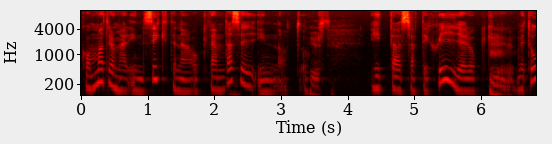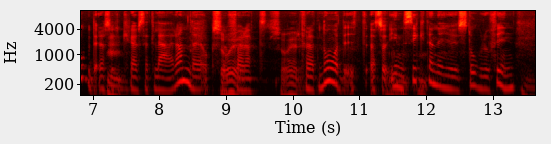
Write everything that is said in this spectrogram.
komma till de här insikterna och vända sig inåt. Och. Hitta strategier och Mm. metoder. Alltså Mm. det krävs ett lärande också för det. att, det. för att nå dit. Alltså Mm. insikten är ju stor och fin. Mm.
